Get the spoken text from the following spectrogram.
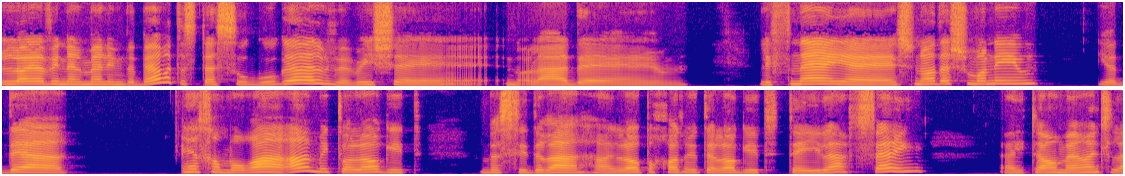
לא יבין על מה אני מדברת, אז תעשו גוגל, ומי שנולד אה, לפני אה, שנות ה-80 יודע איך המורה המיתולוגית בסדרה הלא פחות מיתולוגית, תהילה פיין, הייתה אומרת ל,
